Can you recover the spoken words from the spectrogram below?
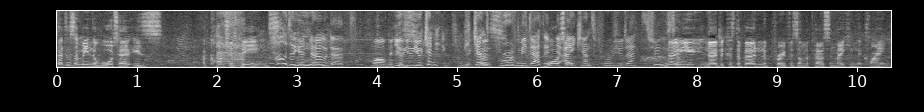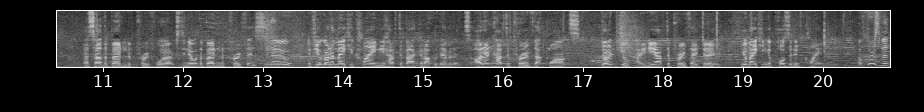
That doesn't mean the water is a conscious being. how do you know that? Well, You, because you, you can you can't prove me that, and water- I can't prove you that too. No, so- you no, because the burden of proof is on the person making the claim. That's how the burden of proof works. Do you know what the burden of proof is? No. If you're going to make a claim, you have to back it up with evidence. I don't have to prove that plants don't feel pain. You have to prove they do. You're making a positive claim. Of course, but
